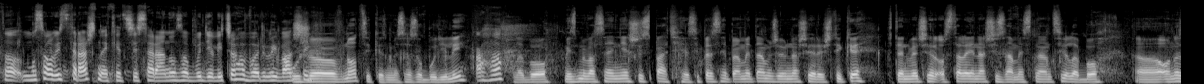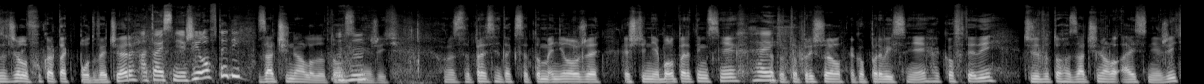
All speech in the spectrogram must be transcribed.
To muselo byť strašné, keď ste sa ráno zobudili. Čo hovorili vaši? Už eh, v noci, keď sme sa zobudili, Aha. lebo my sme vlastne nešli spať. Ja si presne pamätám, že v našej reštike v ten večer ostali aj naši zamestnanci, lebo uh, ono začalo fúkať tak podvečer. A to aj snežilo vtedy? Začínalo do toho mm-hmm. snežiť. Ono sa presne tak sa to menilo, že ešte nebol predtým sneh Hej. a toto prišiel ako prvý sneh ako vtedy, čiže do toho začínalo aj snežiť,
